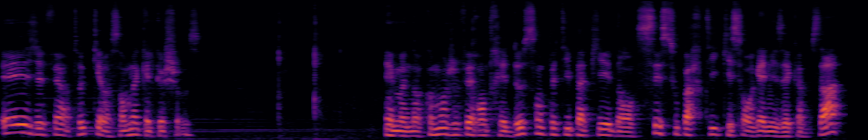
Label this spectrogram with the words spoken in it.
et j'ai fait un truc qui ressemble à quelque chose. Et maintenant, comment je fais rentrer 200 petits papiers dans ces sous-parties qui sont organisées comme ça?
